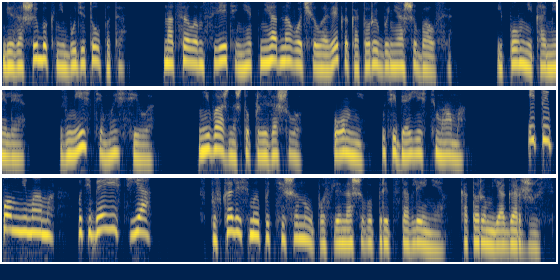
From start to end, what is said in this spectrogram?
Без ошибок не будет опыта. На целом свете нет ни одного человека, который бы не ошибался. И помни, Камелия, вместе мы сила. Неважно, что произошло. Помни, у тебя есть мама. И ты помни, мама, у тебя есть я. Спускались мы под тишину после нашего представления, которым я горжусь.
